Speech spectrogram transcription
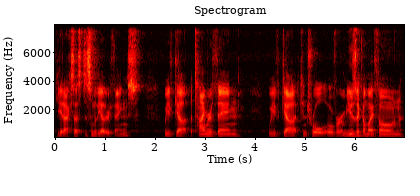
to get access to some of the other things. We've got a timer thing. We've got control over music on my phone.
